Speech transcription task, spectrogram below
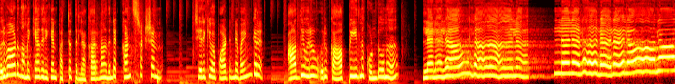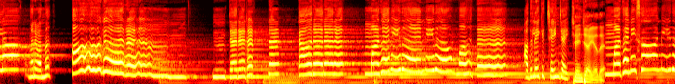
ഒരുപാട് നമിക്കാതിരിക്കാൻ പറ്റത്തില്ല. കാരണം അതിന്റെ കൺസ്ട്രക്ഷൻ ശരിക്കും ആ പാട്ടിന്റെ ഭയങ്കര ആദ്യം ഒരു ഒരു കാപ്പിയിൽ നിന്ന് കൊണ്ടുവന്ന് അങ്ങനെ വന്ന് അതിലേക്ക് ചേഞ്ച് ആയി ചേഞ്ച് ആയി അതെ മദനിസാനിത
